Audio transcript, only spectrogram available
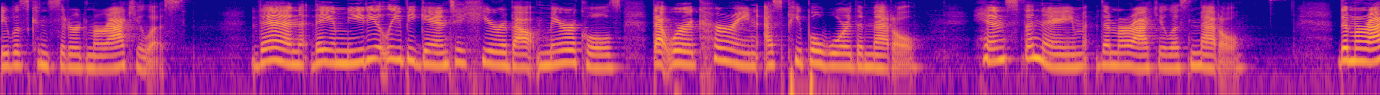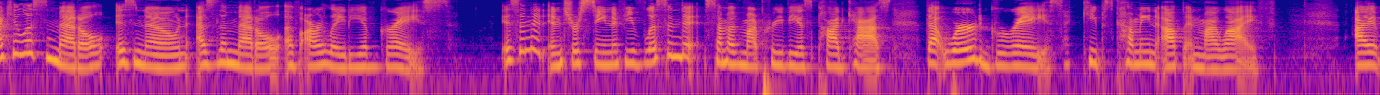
it was considered miraculous. Then they immediately began to hear about miracles that were occurring as people wore the medal, hence the name the miraculous medal. The miraculous medal is known as the Medal of Our Lady of Grace. Isn't it interesting? If you've listened to some of my previous podcasts, that word grace keeps coming up in my life. I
